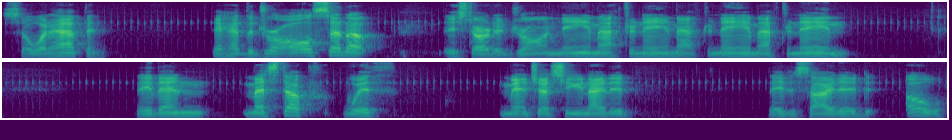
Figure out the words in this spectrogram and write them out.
So what happened? They had the draw all set up. They started drawing name after name after name after name. They then messed up with Manchester United. They decided, oh,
